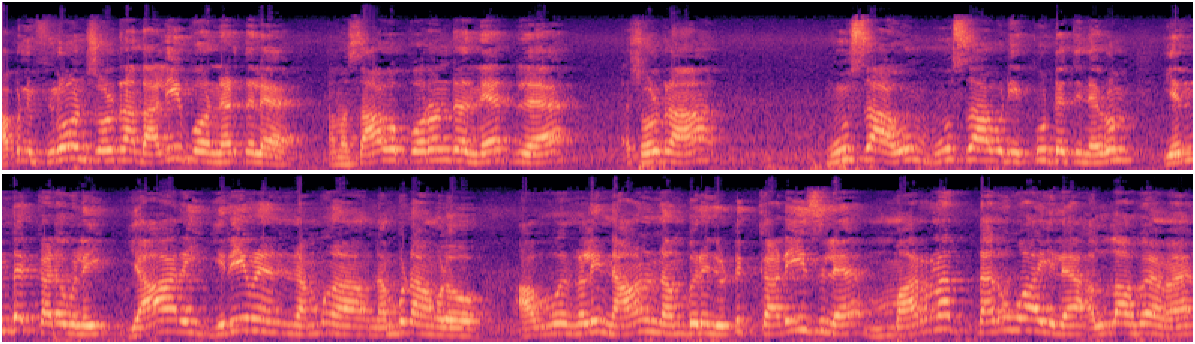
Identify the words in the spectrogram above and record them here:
அப்படின்னு ஃபிரோன் சொல்கிறான் அந்த அழிய போகிற நேரத்தில். நம்ம சாக போகிறோன்ற நேரத்தில் சொல்கிறான் மூசாவும் மூசாவுடைய கூட்டத்தினரும் எந்த கடவுளை யாரை இறைவன் என்று நம்ப நம்புனாங்களோ அவர்களை நானும் நம்புறேன்னு சொல்லிட்டு கடைசியில் மரண தருவாயில் அல்லாஹ்வை அவன்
